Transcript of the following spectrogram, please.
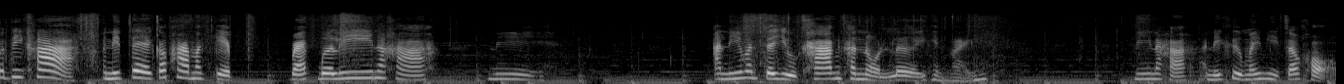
สวัสดีค่ะ วันนี้เจก็พามาเก็บแบล็คเบอร์รี่นะคะ นี่ อันนี้มันจะอยู่ข้างถนนเลยเห็นไหม นี่นะคะ อันนี้คือไม่มีเจ้าของ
